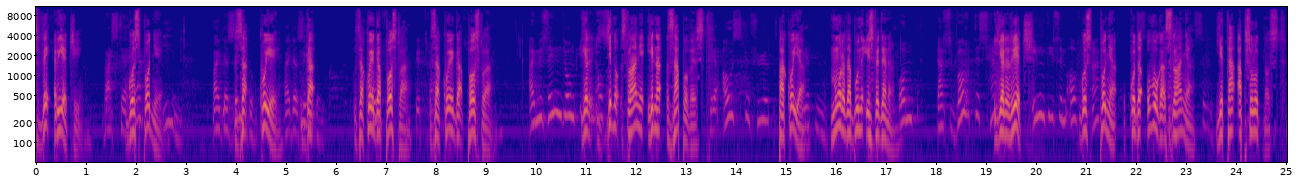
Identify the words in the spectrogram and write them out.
sve riječi gospodnje za koje ga za kojega posla, za kojega posla. Jer jedno slanje, jedna zapovest, pa koja mora da bude izvedena. Jer riječ gospodnja kod ovoga slanja je ta apsolutnost.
